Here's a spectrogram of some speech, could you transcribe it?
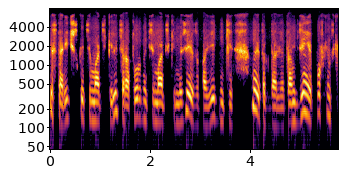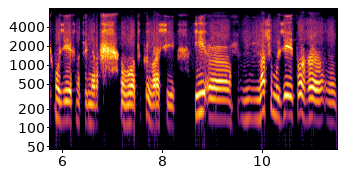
исторической тематики, литературной тематики, музеи-заповедники, ну и так далее. Там День Пушкинских музеев, например, вот, в России. И э, наши музеи тоже, э,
